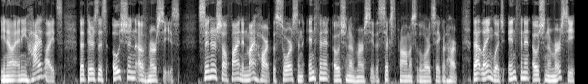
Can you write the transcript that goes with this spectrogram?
You know, and he highlights that there's this ocean of mercies. Sinners shall find in my heart the source and infinite ocean of mercy, the sixth promise of the Lord's Sacred Heart. That language, infinite ocean of mercy,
